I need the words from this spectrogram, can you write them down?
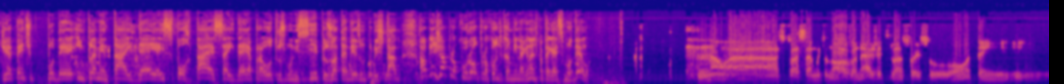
de repente, poder implementar a ideia, exportar essa ideia para outros municípios ou até mesmo para o Estado? Alguém já procurou o PROCON de Campina Grande para pegar esse modelo? Não, a, a, situação é muito nova, né? A gente lançou isso ontem e,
